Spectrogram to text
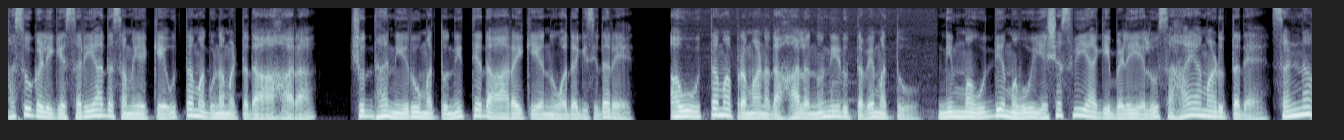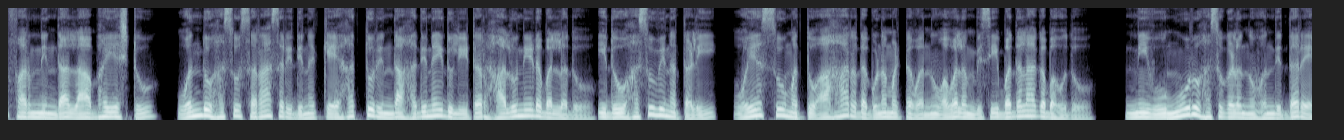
ಹಸುಗಳಿಗೆ ಸರಿಯಾದ ಸಮಯಕ್ಕೆ ಉತ್ತಮ ಗುಣಮಟ್ಟದ ಆಹಾರ, ಶುದ್ಧ ನೀರು ಮತ್ತು ನಿತ್ಯದ ಆರೈಕೆಯನ್ನು ಒದಗಿಸಿದರೆ ಅವು ಉತ್ತಮ ಪ್ರಮಾಣದ ಹಾಲನ್ನು ನೀಡುತ್ತವೆ ಮತ್ತು ನಿಮ್ಮ ಉದ್ಯಮವು ಯಶಸ್ವಿಯಾಗಿ ಬೆಳೆಯಲು ಸಹಾಯ ಮಾಡುತ್ತದೆ. ಸಣ್ಣ ಫಾರ್ಮ್ನಿಂದ ಲಾಭ ಎಷ್ಟು? ಒಂದು ಹಸು ಸರಾಸರಿ ದಿನಕ್ಕೆ ಹತ್ತರಿಂದ ಹದಿನೈದು ಲೀಟರ್ ಹಾಲು ನೀಡಬಲ್ಲದು. ಇದು ಹಸುವಿನ ತಳಿ, ವಯಸ್ಸು ಮತ್ತು ಆಹಾರದ ಗುಣಮಟ್ಟವನ್ನು ಅವಲಂಬಿಸಿ ಬದಲಾಗಬಹುದು. ನೀವು ಮೂರು ಹಸುಗಳನ್ನು ಹೊಂದಿದ್ದರೆ,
